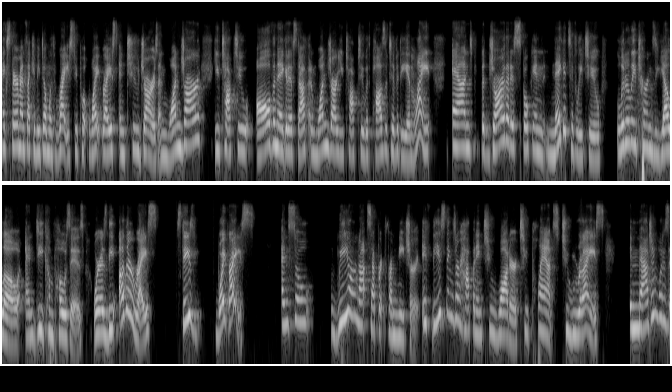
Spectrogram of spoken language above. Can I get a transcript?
experiments that can be done with rice. You put white rice in two jars and one jar you talk to all the negative stuff and one jar you talk to with positivity and light. And the jar that is spoken negatively to literally turns yellow and decomposes whereas the other rice stays white rice and so we are not separate from nature. If these things are happening to water, to plants, to rice, imagine what is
